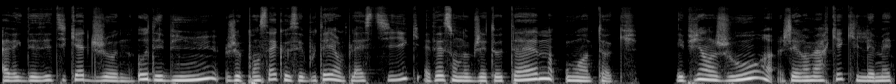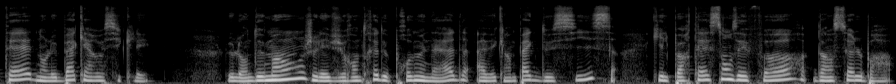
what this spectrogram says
avec des étiquettes jaunes. Au début, je pensais que ces bouteilles en plastique étaient son objet totem ou un toc. Et puis un jour, j'ai remarqué qu'il les mettait dans le bac à recycler. Le lendemain, je l'ai vu rentrer de promenade avec un pack de six qu'il portait sans effort d'un seul bras.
